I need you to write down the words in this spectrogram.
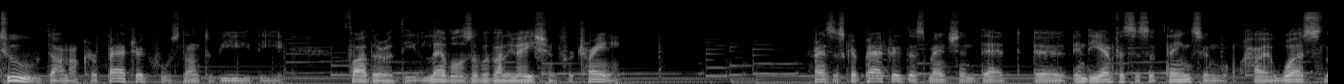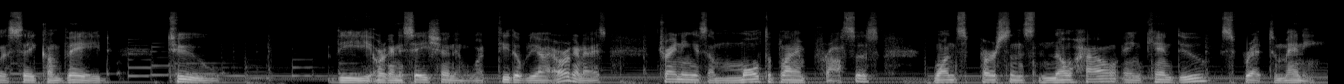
to Donald Kirkpatrick, who's known to be the father of the levels of evaluation for training. Francis Kirkpatrick does mention that uh, in the emphasis of things and how it was, let's say, conveyed to the organization and what TWI organized, training is a multiplying process. Once person's know-how and can do spread to many.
